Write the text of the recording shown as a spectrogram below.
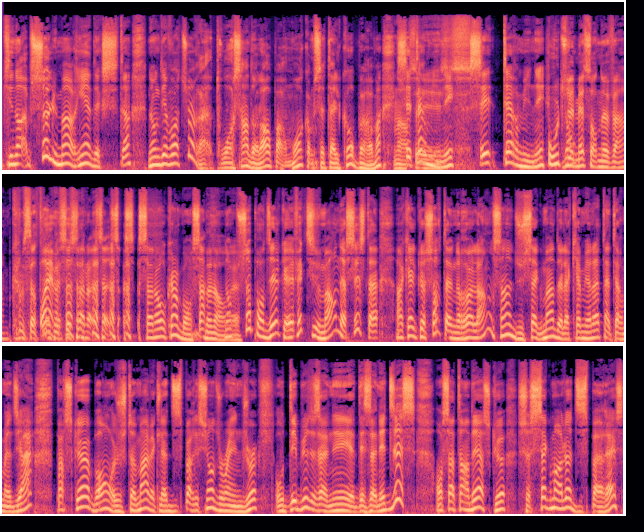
qui n'a absolument rien d'excitant. Donc, des voitures à 300 dollars par mois, comme c'était le cas auparavant, c'est terminé. C'est terminé. Ou tu Donc, le mets sur 9 ans, comme certains. Ouais, mais ça, ça n'a- ça- ça- ça n'a aucun bon sens. Non, non, Donc, tout ça pour dire qu'effectivement, on assiste à, en quelque sorte à une relance hein, du segment de la camionnette intermédiaire parce que, bon, justement, avec la disparition du Ranger au début des années des années 10, on s'attendait à ce que ce segment-là disparaisse.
